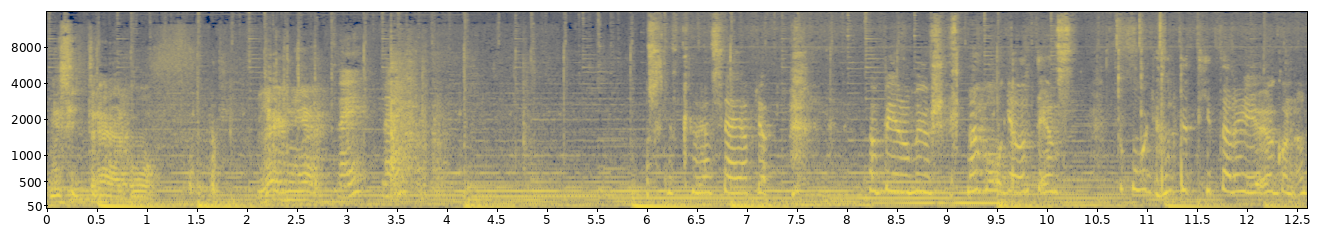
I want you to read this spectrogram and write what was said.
Ni sitter här och... Lägg ner! Nej, nej. Och så skulle jag säga att jag, jag ber om ursäkt, men jag vågar inte ens jag vågar inte titta dig i ögonen.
